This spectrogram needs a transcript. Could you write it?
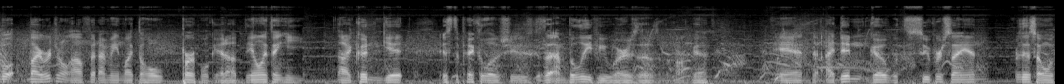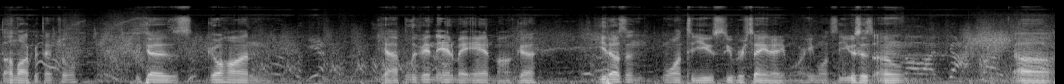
well, my original outfit, I mean like the whole purple getup. The only thing he that I couldn't get is the Piccolo shoes because I believe he wears those in the manga. And I didn't go with Super Saiyan for this. I went with Unlock Potential because Gohan, yeah, I believe in anime and manga, he doesn't want to use Super Saiyan anymore. He wants to use his own, uh,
